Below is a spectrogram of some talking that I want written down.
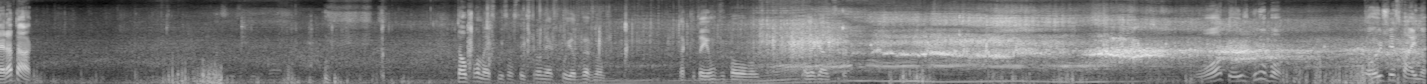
Teraz tak. Ta opona jest łysa z tej strony jak chuj od wewnątrz. Tak tutaj ją wypałował. Elegancko. O, to już grubo. To już jest fajno.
